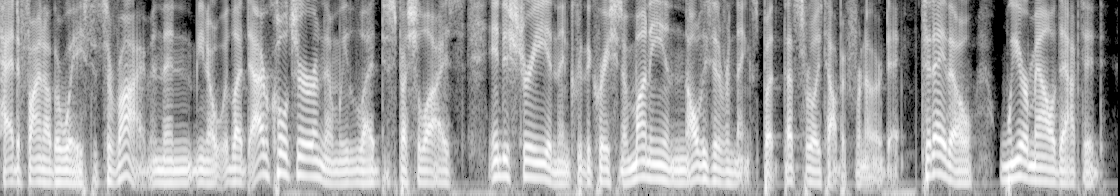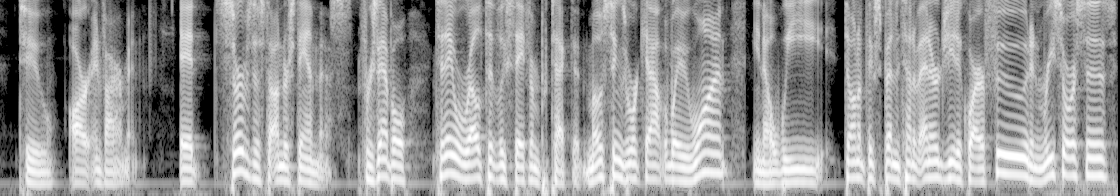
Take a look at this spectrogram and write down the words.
had to find other ways to survive. And then, you know, it led to agriculture and then we led to specialized industry and then the creation of money and all these different things. But that's really topic for another day. Today, though, we are maladapted to our environment. It serves us to understand this. For example, today we're relatively safe and protected. Most things work out the way we want. You know, we don't have to expend a ton of energy to acquire food and resources.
